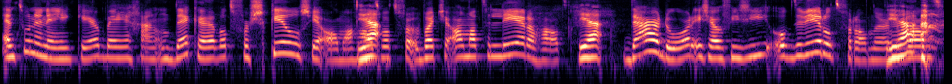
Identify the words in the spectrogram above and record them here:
En toen in één keer ben je gaan ontdekken wat voor skills je allemaal had. Ja. Wat, voor- wat je allemaal te leren had. ja, Daardoor is jouw visie op de wereld veranderd. Ja. Want,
